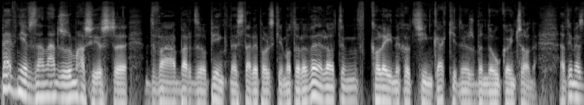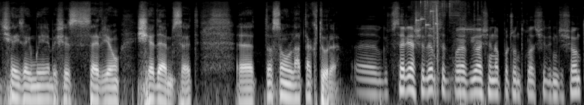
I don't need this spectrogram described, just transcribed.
Pewnie w zanadrzu masz jeszcze dwa bardzo piękne, stare polskie motorowery, ale o tym w kolejnych odcinkach, kiedy już będą ukończone. Natomiast dzisiaj zajmujemy się serią 700. E, To są lata które? E, Seria 700 pojawiła się na początku lat 70.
